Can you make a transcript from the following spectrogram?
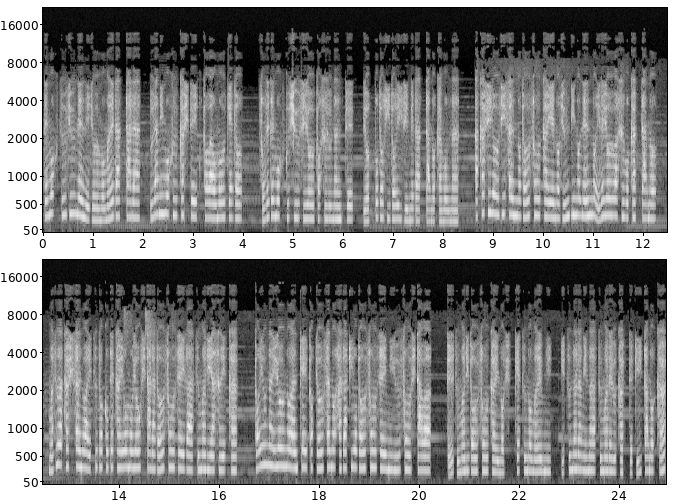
でも普通10年以上も前だったら、恨みも風化していくとは思うけど、それでも復讐しようとするなんて、よっぽどひどいいじめだったのかもな。明石良二さんの同窓会への準備の念の入れようはすごかったの。まず明石さんはいつどこで会を催したら同窓生が集まりやすいか、という内容のアンケート調査のハガキを同窓生に郵送したわ。えー、つまり同窓会の出血の前に、いつならみんな集まれるかって聞いたのか？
